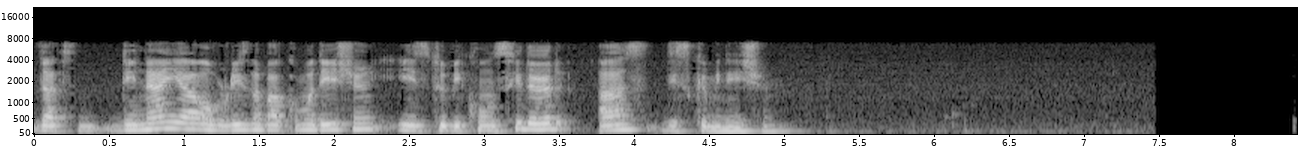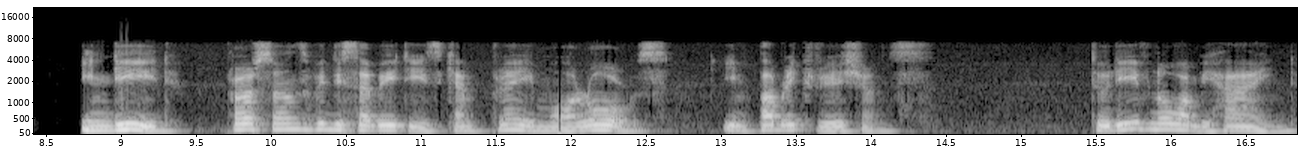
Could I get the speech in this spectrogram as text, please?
that denial of reasonable accommodation is to be considered as discrimination. Indeed, persons with disabilities can play more roles in public relations. To leave no one behind,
